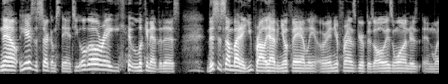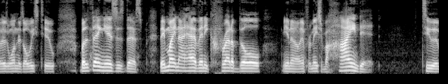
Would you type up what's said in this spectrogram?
Now, here's the circumstance. You go already looking at this. This is somebody you probably have in your family or in your friends group. There's always one, there's, and where there's one, there's always two. But the thing is, is this: they might not have any credible, you know, information behind it to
